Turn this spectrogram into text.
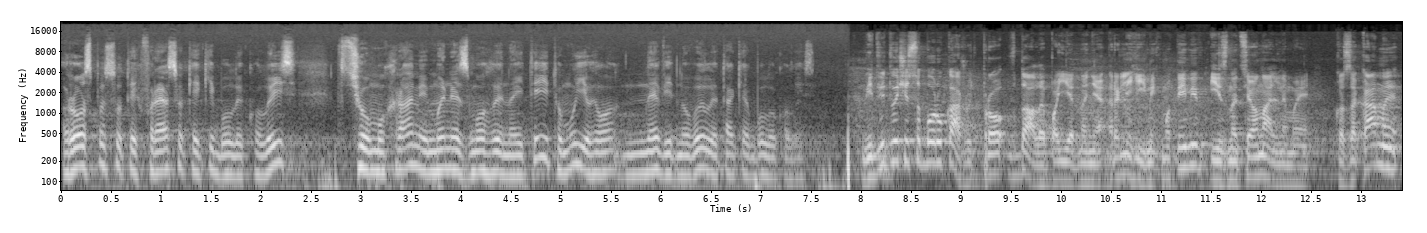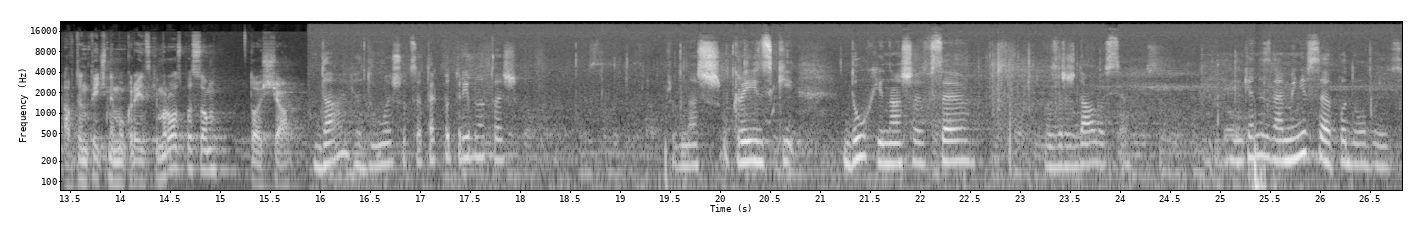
розпису тих фресок, які були колись в цьому храмі, ми не змогли знайти, і тому його не відновили так, як було колись. Відвідувачі собору кажуть про вдале поєднання релігійних мотивів із національними козаками, автентичним українським розписом тощо. Да, я думаю, що це так потрібно теж. Щоб наш український дух і наше все возрождалося. Я не знаю, мені все подобається.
